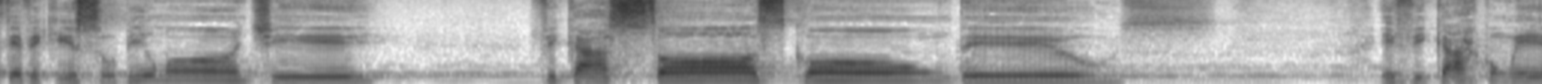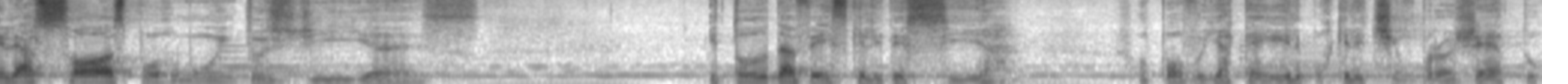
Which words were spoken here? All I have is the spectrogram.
teve que subir o monte, ficar sós com Deus e ficar com Ele a sós por muitos dias. E toda vez que ele descia, o povo ia até ele porque ele tinha um projeto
